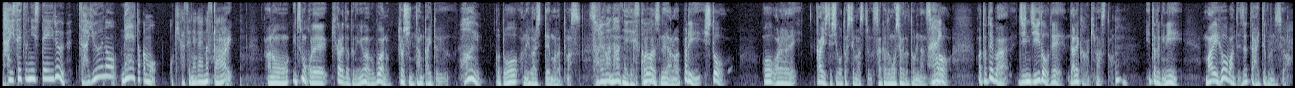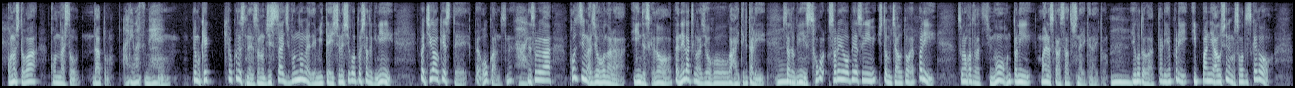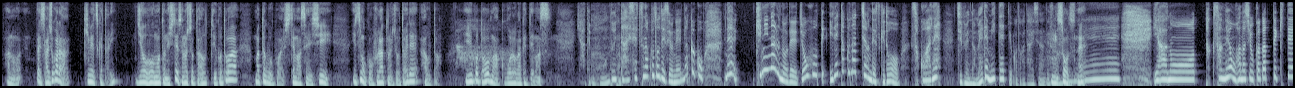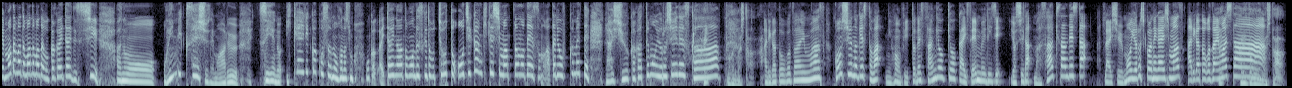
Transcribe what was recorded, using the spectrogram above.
大切にしている座右の銘とかもお聞かせ願えますか？はい。あのいつもこれ聞かれた時には僕はあの虚心坦懐という。はい。ことを言わせてもらってます。それは何でですか？これはですね、あのやっぱり人を我々介して仕事してますと先ほど申し上げた通りなんですけど、はい、まあ、例えば人事異動で誰かが来ますと、うん、言った時に前評判って絶対入ってくるんですよ。この人はこんな人だと。ありますね。うん、でも結局ですねその実際自分の目で見て一緒に仕事した時にっぱり違うケースってやっぱり多くあるんですね。はい、でそれがポジティブな情報ならいいんですけどやっぱりネガティブな情報が入ってきたりした時に、うん、そそれをベースに人見ちゃうとやっぱりその方たちも本当にマイナスからスタートしないといけないということがあったりやっぱり一般に会う人にもそうですけどあのやっぱり最初から決めつけたり情報をもとにしてその人と会うっていうことは全く僕はしてませんしいつもこうフラットな状態で会うということをまあ心がけてます。いやでも本当に大切なことですよね。なんかこうね気になるので情報って入れたくなっちゃうんですけどそこはね自分の目で見てっていうことが大事なんですね。うん、そうですねいやあのー、たくさんねお話伺ってきてまだまだまだまだ伺いたいですしあのー、オリンピック選手でもある水泳の池江璃花子さんのお話も伺いたいなと思うんですけどちょっとお時間来てしまったのでそのあたりを含めて来週伺ってもよろしいですか？わ、はい、かりました。ありがとうございます。今週のゲストは日本フィットネス産業協会専務理事吉田正明さんでした。来週もよろしくお願いします。ありがとうございました、はい、ありがとうございました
